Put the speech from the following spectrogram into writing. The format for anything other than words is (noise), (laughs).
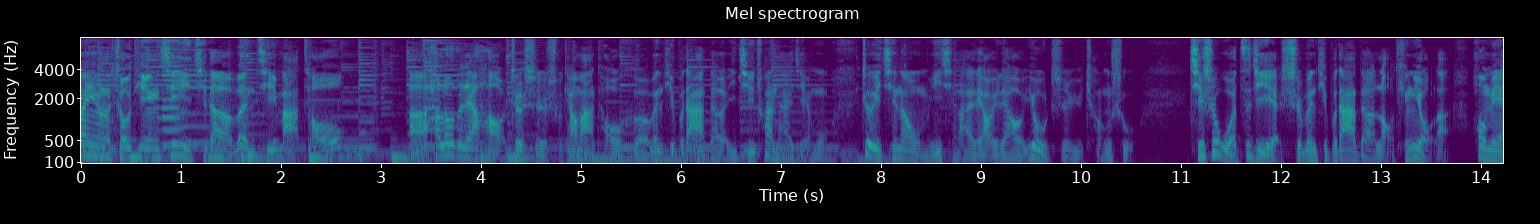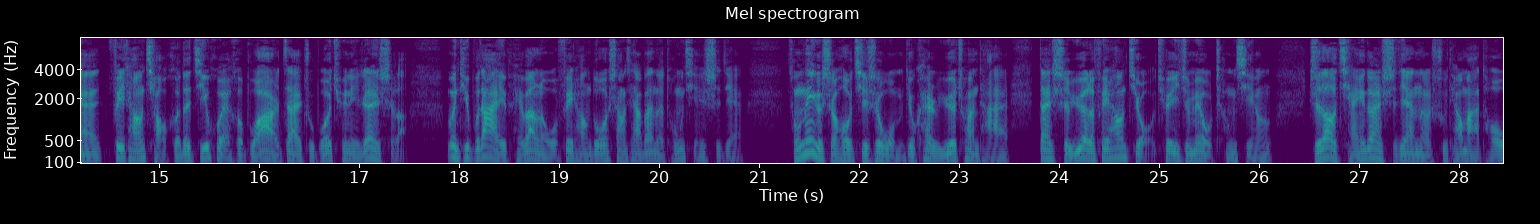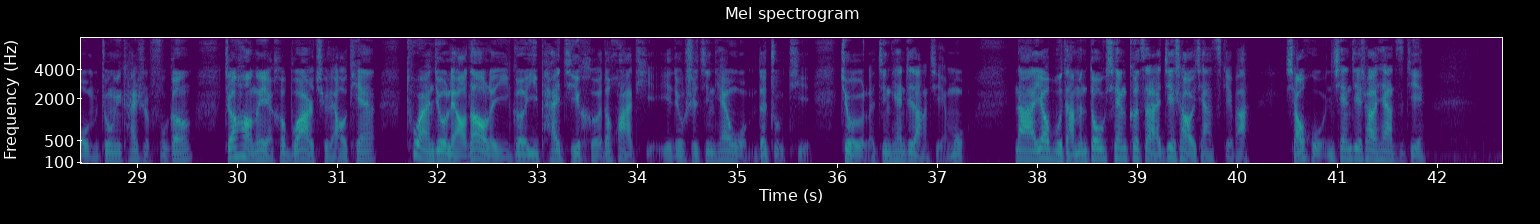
欢迎收听新一期的问题码头。啊哈喽，大家好，这是薯条码头和问题不大的一期串台节目。这一期呢，我们一起来聊一聊幼稚与成熟。其实我自己也是问题不大的老听友了，后面非常巧合的机会和不二在主播群里认识了。问题不大也陪伴了我非常多上下班的通勤时间。从那个时候，其实我们就开始约串台，但是约了非常久，却一直没有成型。直到前一段时间呢，薯条码头我们终于开始复更，正好呢也和不二去聊天，突然就聊到了一个一拍即合的话题，也就是今天我们的主题，就有了今天这档节目。那要不咱们都先各自来介绍一下自己吧。小虎，你先介绍一下自己。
